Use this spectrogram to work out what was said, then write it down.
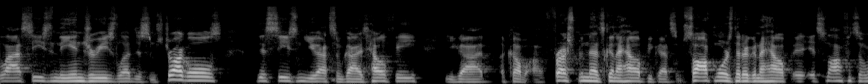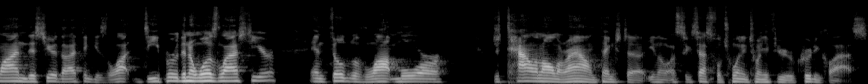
Last season, the injuries led to some struggles. This season, you got some guys healthy. You got a couple of freshmen that's going to help. You got some sophomores that are going to help. It, it's an offensive line this year that I think is a lot deeper than it was last year and filled with a lot more just talent all around, thanks to you know a successful 2023 recruiting class.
